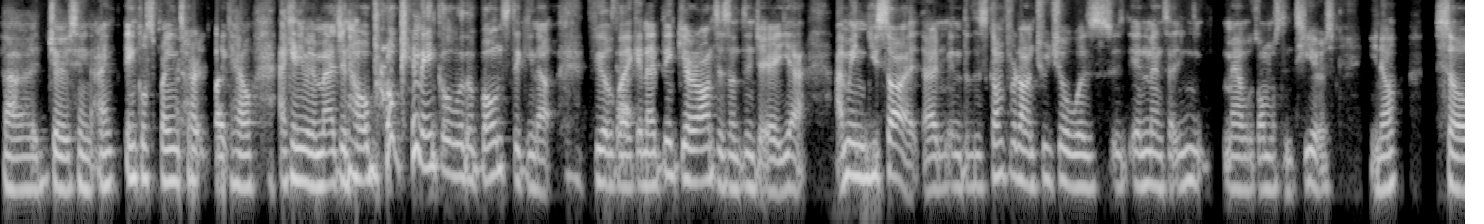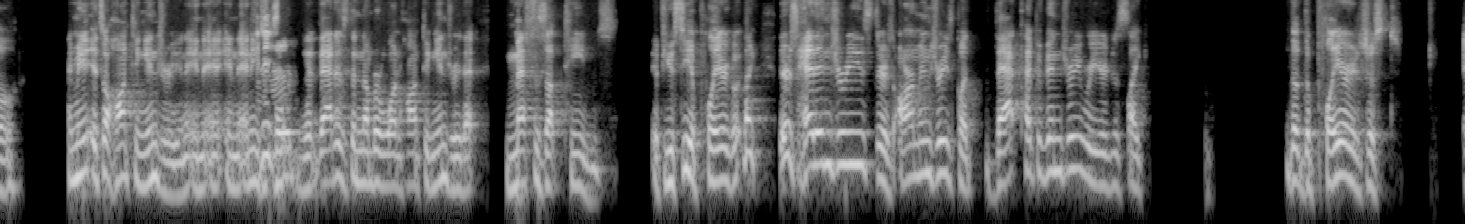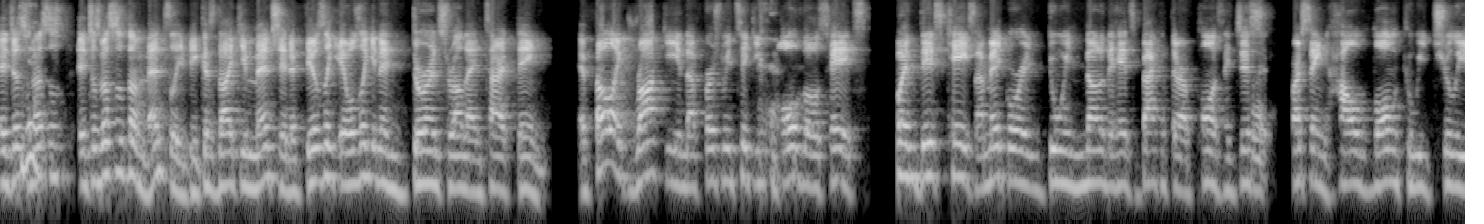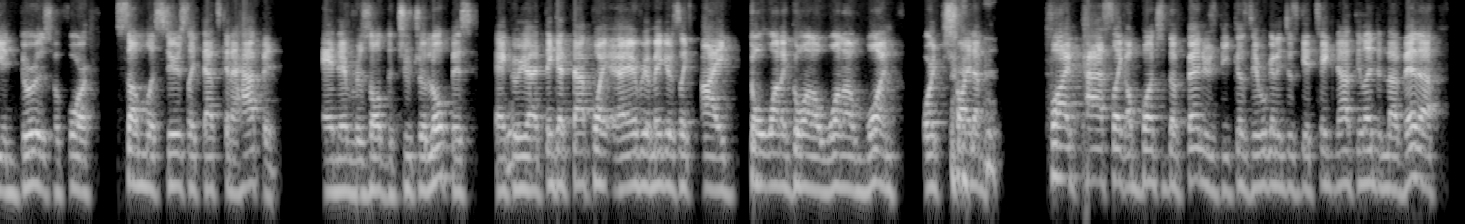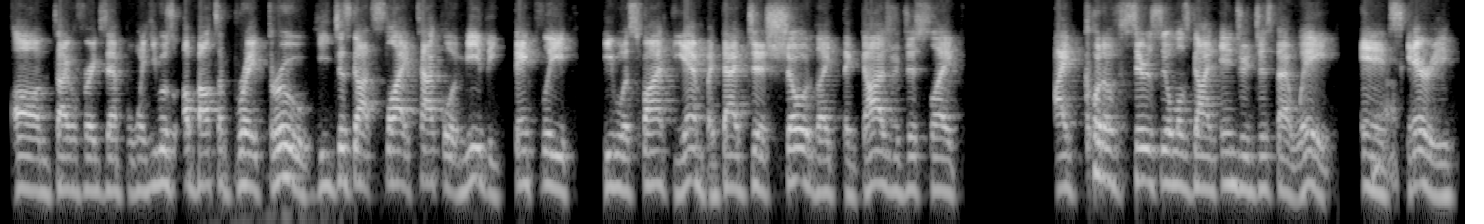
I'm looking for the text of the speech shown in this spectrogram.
uh, Jerry saying ankle sprains hurt like hell. I can't even imagine how a broken ankle with a bone sticking out feels yeah. like. And I think you're onto something, Jerry. Yeah, I mean, you saw it. I mean, the discomfort on Chucho was immense. Man was almost in tears. You know, so. I mean, it's a haunting injury in in, in any sport. That, that is the number one haunting injury that messes up teams. If you see a player go like, there's head injuries, there's arm injuries, but that type of injury where you're just like, the the player is just it just messes it just messes them mentally because like you mentioned, it feels like it was like an endurance around that entire thing. It felt like Rocky in that first week taking all those hits. But in this case, America were doing none of the hits back at their opponents. They just right. are saying, how long can we truly endure this before something serious like that's going to happen? And then result the Chucho Lopez. And I think at that point, uh, every Omega was like, I don't want to go on a one on one or try to fly past like a bunch of defenders because they were going to just get taken out. They like the Naveda um, tackle, for example, when he was about to break through, he just got slide tackle immediately. Thankfully, he was fine at the end, but that just showed like the guys are just like, I could have seriously almost gotten injured just that way, and yeah. it's scary.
